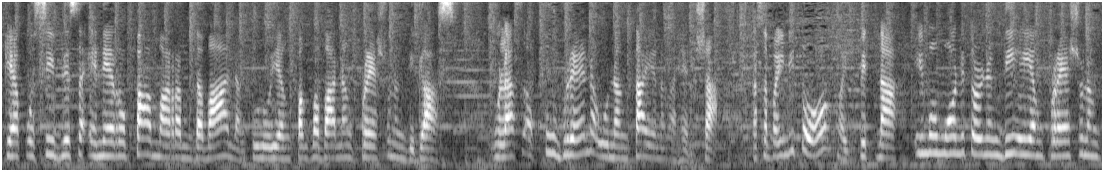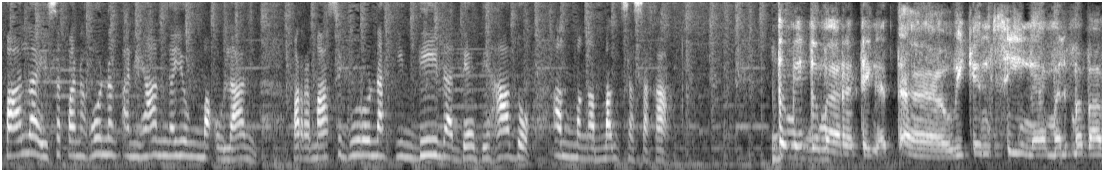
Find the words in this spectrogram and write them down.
Kaya posible sa Enero pa maramdaman ang tuluyang pagbaba ng presyo ng bigas. Mula sa Oktubre na unang taya ng ahensya. Kasabay nito, mahigpit na imomonitor ng DA ang presyo ng palay sa panahon ng anihan ngayong maulan para masiguro na hindi na dedehado ang mga magsasaka. May dumarating at ah, we can see na mababa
